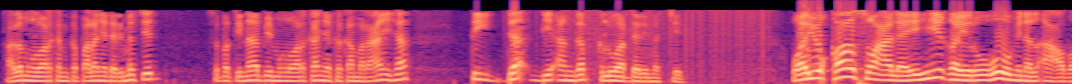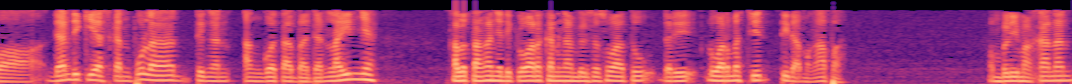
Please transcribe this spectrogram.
Kalau mengeluarkan kepalanya dari masjid seperti Nabi mengeluarkannya ke kamar Aisyah tidak dianggap keluar dari masjid. Wa yuqasu alaihi ghairuhu minal a'dha. Dan dikiaskan pula dengan anggota badan lainnya. Kalau tangannya dikeluarkan mengambil sesuatu dari luar masjid, tidak mengapa. Membeli makanan,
